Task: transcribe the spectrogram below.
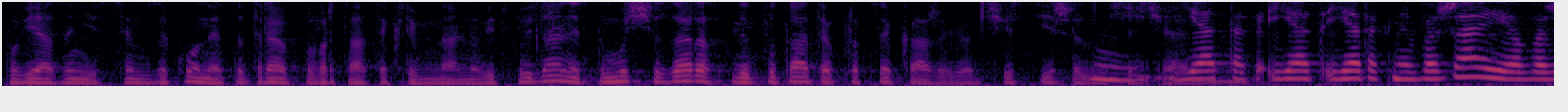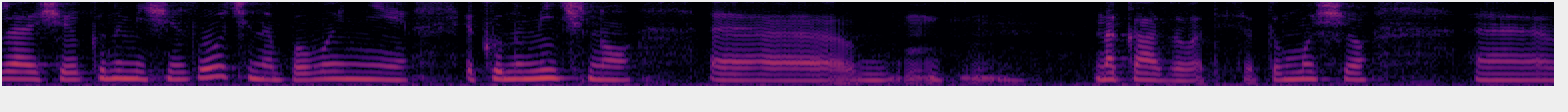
пов'язані з цим закони, то треба повертати кримінальну відповідальність, тому що зараз депутати про це кажуть. От частіше Ні, я так, я, я так не вважаю. Я вважаю, що економічні злочини повинні економічно е, наказуватися, тому що. е,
